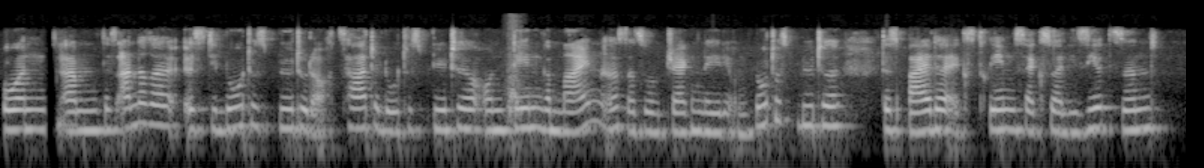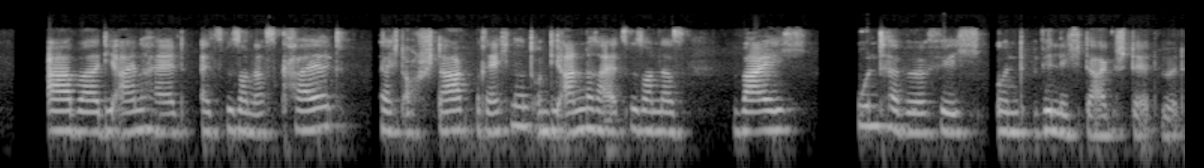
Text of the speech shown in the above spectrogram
Und ähm, das andere ist die Lotusblüte oder auch zarte Lotusblüte. Und denen gemein ist, also Dragon Lady und Lotusblüte, dass beide extrem sexualisiert sind, aber die eine halt als besonders kalt, vielleicht auch stark berechnend und die andere als besonders weich, unterwürfig und willig dargestellt wird.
